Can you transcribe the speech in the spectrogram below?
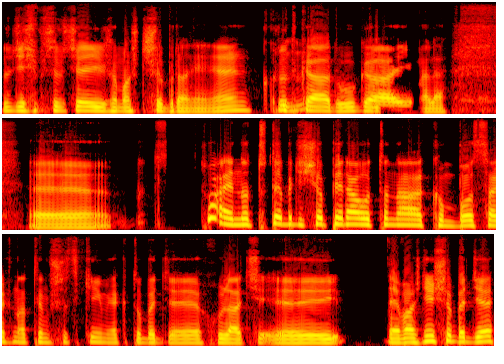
ludzie się przyzwyczaili, że masz trzy bronie, nie? Krótka, mm. długa i mele. E, Słuchaj, no tutaj będzie się opierało to na kombosach, na tym wszystkim, jak to będzie hulać. Yy, najważniejsze będzie,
